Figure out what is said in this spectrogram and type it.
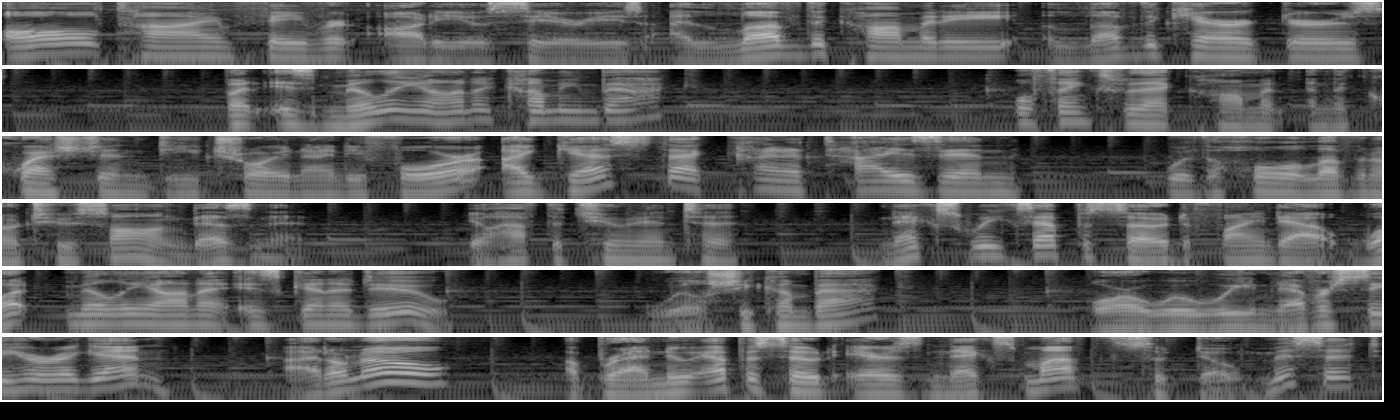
all time favorite audio series. I love the comedy, I love the characters. But is Milliana coming back? Well, thanks for that comment and the question, Detroit94. I guess that kind of ties in with the whole 1102 song, doesn't it? You'll have to tune into next week's episode to find out what Milliana is going to do. Will she come back? Or will we never see her again? I don't know. A brand new episode airs next month, so don't miss it.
